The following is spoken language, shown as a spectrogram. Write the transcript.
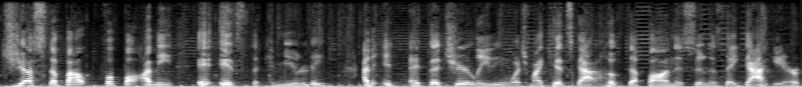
just about football. I mean, it's the community. I mean, it, it, the cheerleading, which my kids got hooked up on as soon as they got here,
